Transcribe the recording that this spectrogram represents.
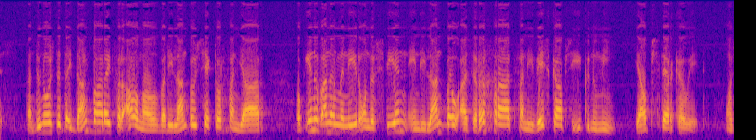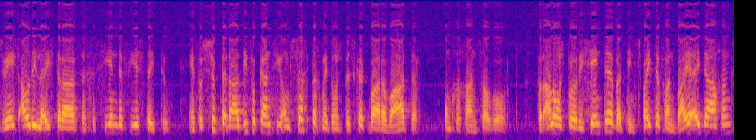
is, dan doen ons dit uit dankbaarheid vir almal wat die landbousektor van jaar op een of ander manier ondersteun en die landbou as ruggraat van die Weskaap se ekonomie help sterk hou het. Ons wens al die luisteraars 'n geseënde feestyd toe en versoek dat daar die vakansie omsigtig met ons beskikbare water omgegaan sal word vir al ons produsente wat ten spyte van baie uitdagings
